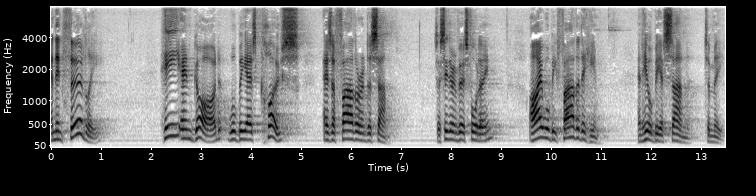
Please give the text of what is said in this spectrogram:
And then, thirdly, he and God will be as close as a father and a son. So, see there in verse 14 I will be father to him, and he will be a son to me.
